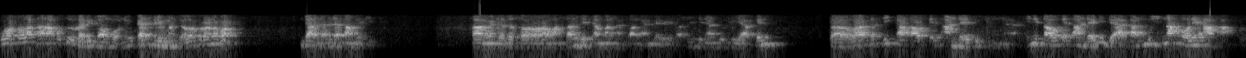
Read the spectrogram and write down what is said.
Pulau sholat anak khusyuk gak ditompo. Ini kan firman. Kalau kurang apa? Enggak, enggak, enggak sampai gitu. Kami ada seorang masan di zaman gampang dari tapi jangan dulu yakin bahwa ketika tauhid Anda itu benar, ini tauhid Anda ini tidak akan musnah oleh apa pun.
